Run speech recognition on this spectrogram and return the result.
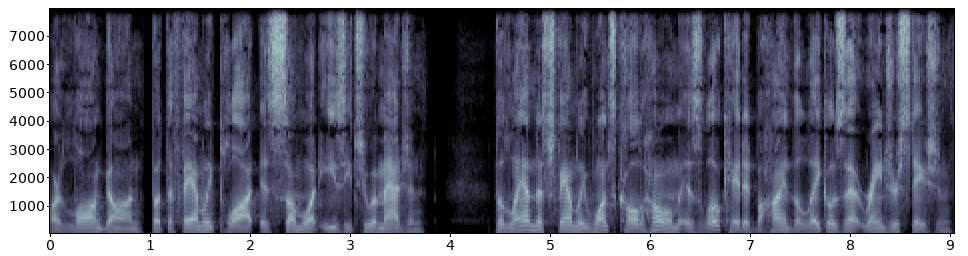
are long gone, but the family plot is somewhat easy to imagine. The land this family once called home is located behind the Lake Ozette Ranger Station.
